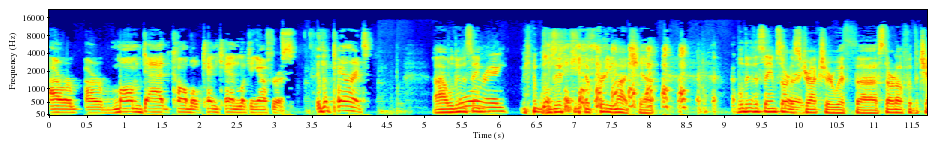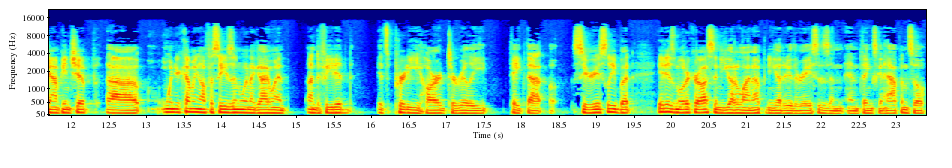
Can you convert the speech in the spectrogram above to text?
our our mom dad combo Ken Ken looking after us. The parent. Uh, we'll do the same. We'll do yeah, pretty much. Yeah, we'll do the same sort of structure with uh, start off with the championship. Uh, when you're coming off a season when a guy went undefeated, it's pretty hard to really take that seriously. But it is motocross, and you got to line up and you got to do the races, and, and things can happen. So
